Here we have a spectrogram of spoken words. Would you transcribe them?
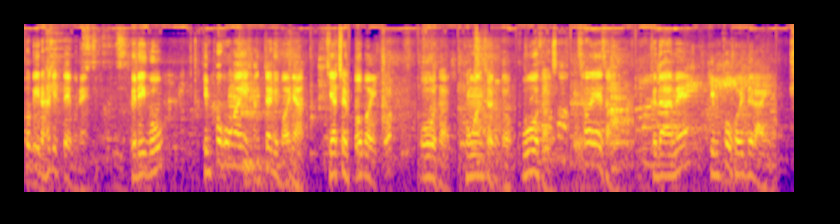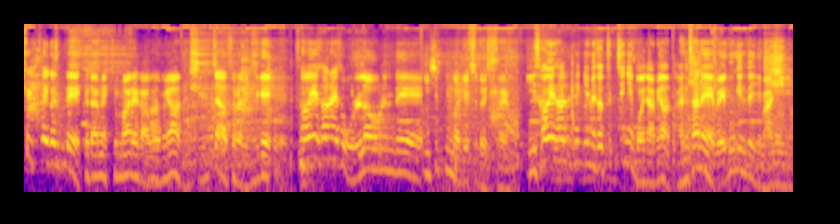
소비를 하기 때문에. 그리고 김포공항의 장점이 뭐냐? 지하철 뭐뭐 있죠? 5호선, 공항철도, 9호선, 서해선, 그 다음에 김포 골드라인. 출퇴근 때, 그 다음에 주말에 가보면 진짜 어스러져. 이게 서해선에서 올라오는데 20분 걸릴 수도 있어요. 이 서해선 생기면서 특징이 뭐냐면 안산에 외국인들이 많이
